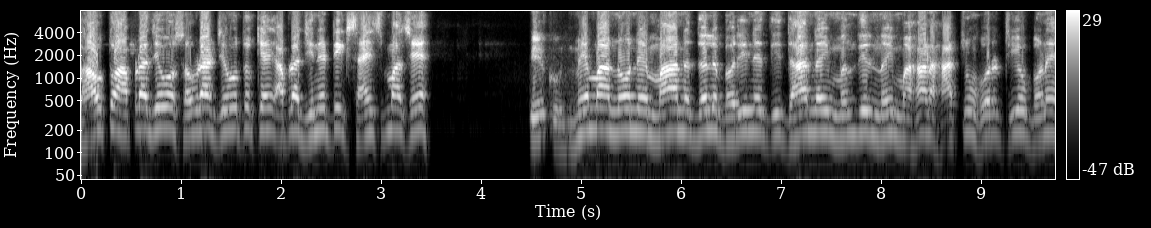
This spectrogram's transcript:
ભાવ તો આપણા જેવો સૌરાષ્ટ્ર જેવો તો ક્યાંય આપણા જીનેટિક સાયન્સમાં છે. બિલકુલ. મહેમાનોને માન દલ ભરીને દીધા નહીં મંદિર નહીં મહાન હાચું હોરઠીઓ ભણે.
